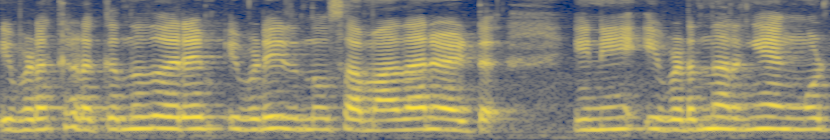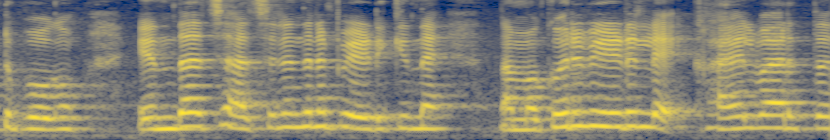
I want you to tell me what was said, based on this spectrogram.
ഇവിടെ കിടക്കുന്നത് വരെയും ഇവിടെ ഇരുന്നു സമാധാനമായിട്ട്. ഇനി ഇവിടെ നിന്ന് ഇറങ്ങി എങ്ങോട്ട് പോകും? എന്താ അച്ഛാ അച്ഛനെന്തിനെ പേടിക്കുന്നേ? നമുക്കൊരു വീടില്ലേ? കായൽവാരത്ത്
